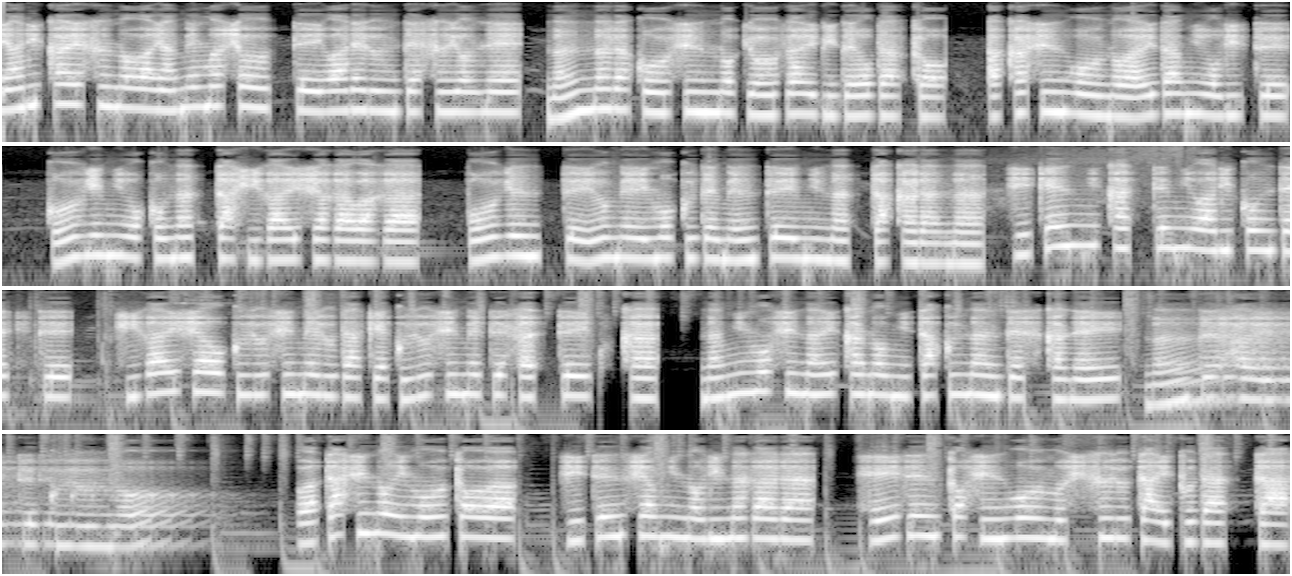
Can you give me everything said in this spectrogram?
やり返すのはやめましょうって言われるんですよね。なんなら更新の教材ビデオだと、赤信号の間に降りて、抗議に行った被害者側が、暴言っていう名目で免停になったからな。事件に勝手に割り込んできて、被害者を苦しめるだけ苦しめて去っていくか、何もしないかの二択なんですかねなんで入ってくるの？私の妹は、自転車に乗りながら、平然と信号を無視するタイプだった。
